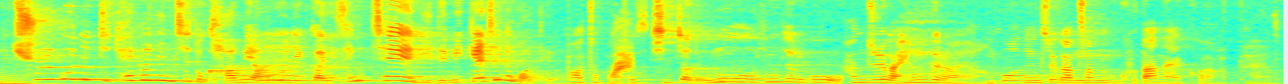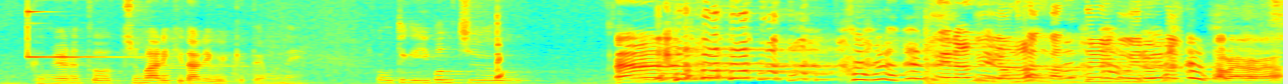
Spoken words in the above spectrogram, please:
음. 출근인지 퇴근인지도 감이 안 오니까 이 생체의 리듬이 깨지는 것 같아요. 맞아, 맞아. 그래서 진짜 너무 힘들고 한 주가 힘들어요. 이거는 한 주가 거의- 참 고단할 것 같아요. 금요일은 또 주말이 기다리고 있기 때문에. 어떻게 이번 주 아! 그 영상 만들고 이러면 알아요.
